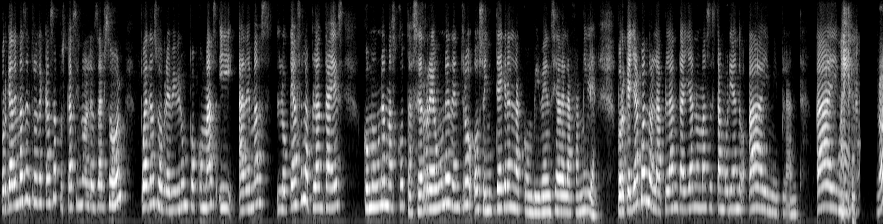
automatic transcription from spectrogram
porque además dentro de casa pues casi no les da el sol, pueden sobrevivir un poco más y además lo que hace la planta es como una mascota, se reúne dentro o se integra en la convivencia de la familia, porque ya cuando la planta ya nomás está muriendo, ay mi planta, ay mi planta, ¿no?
